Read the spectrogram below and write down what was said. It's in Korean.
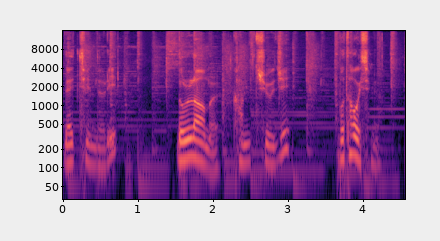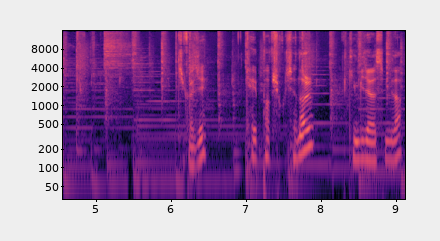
네티즌들이 놀라움을 감추지 못하고 있습니다. 지금까지 K-팝 쇼 채널 김 기자였습니다.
